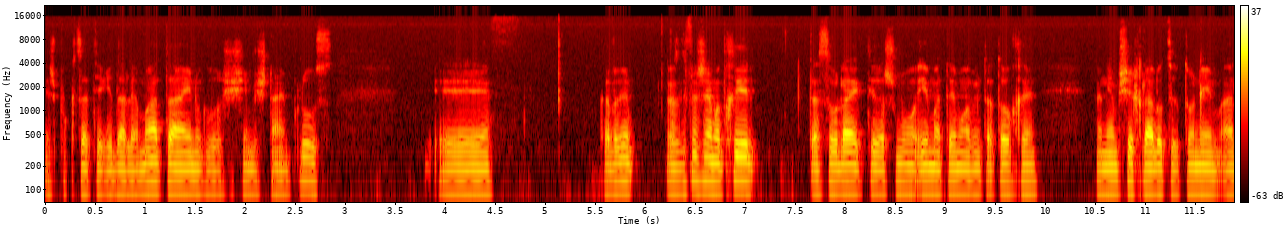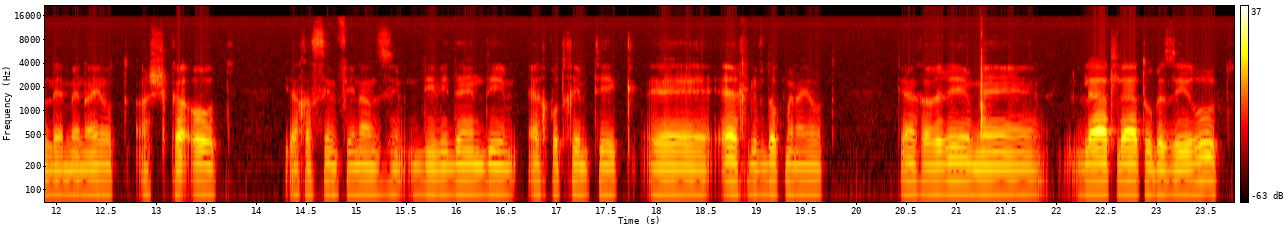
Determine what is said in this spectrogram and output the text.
יש פה קצת ירידה למטה, היינו כבר 62 פלוס. אה, חברים, אז לפני שאני מתחיל, תעשו לייק, תירשמו אם אתם אוהבים את התוכן. אני אמשיך להעלות סרטונים על אה, מניות, השקעות, יחסים פיננסיים, דיבידנדים, איך פותחים תיק, אה, איך לבדוק מניות. כן, חברים, אה, לאט לאט ובזהירות,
